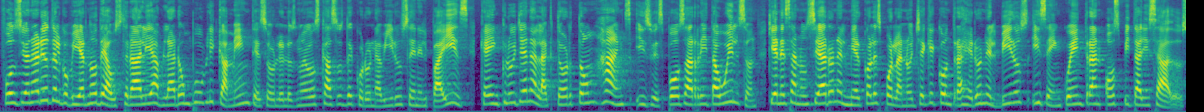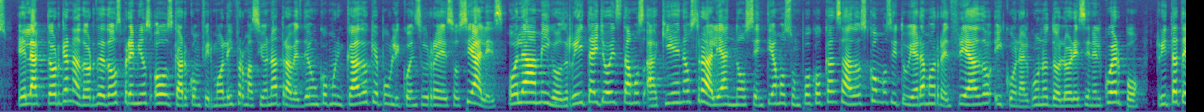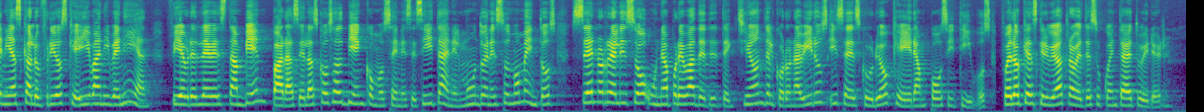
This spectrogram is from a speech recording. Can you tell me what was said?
Funcionarios del gobierno de Australia hablaron públicamente sobre los nuevos casos de coronavirus en el país, que incluyen al actor Tom Hanks y su esposa Rita Wilson, quienes anunciaron el miércoles por la noche que contrajeron el virus y se encuentran hospitalizados. El actor ganador de dos premios Oscar confirmó la información a través de un comunicado que publicó en sus redes sociales. Hola amigos, Rita y yo estamos aquí en Australia, nos sentíamos un poco cansados como si tuviéramos resfriado y con algunos dolores en el cuerpo. Rita tenía escalofríos que iban y venían, fiebres leves también, para hacer las cosas bien como se necesita en el mundo en estos momentos, se nos realizó una prueba de detección del coronavirus y se descubrió que eran positivos. Fue lo que escribió a través de su cuenta de Twitter.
